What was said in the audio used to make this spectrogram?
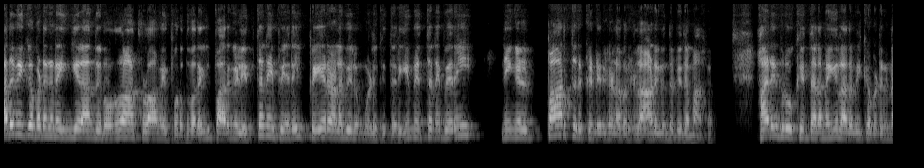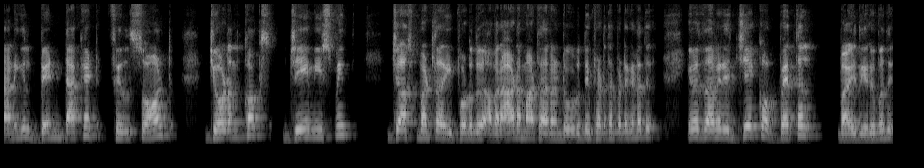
அறிவிக்கப்படுகிற இங்கிலாந்தின் ஒரு நாள் குழாமை பொறுத்தவரையில் பாருங்கள் இத்தனை பேரை பெயரளவில் உங்களுக்கு தெரியும். எத்தனை பேரை நீங்கள் பார்த்திருக்கிறீர்கள் அவர்கள் ஆடுகின்ற விதமாக. ஹரி புரூக்கின் தலைமையில் அறிவிக்கப்படுகின்ற அணியில் Ben Duckett Phil Salt Jordan Cox Jamie Smith Jos Buttler இப்பொழுது அவர் ஆட மாட்டார் என்று உறுதிப்படுத்தப்படுகிறது இவர் தவிர ஜேக்கப் பெத்தல் வயது இருபது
